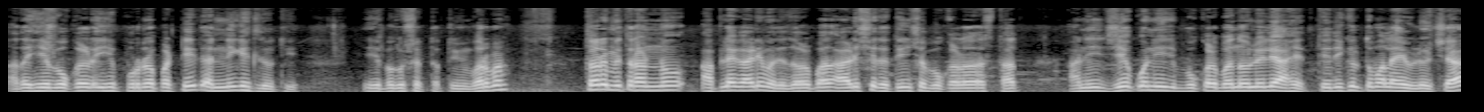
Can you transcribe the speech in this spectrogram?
आता हे बोकड ही पूर्ण पट्टी त्यांनी घेतली होती. हे बघू शकता तुम्ही बरोबर? तर मित्रांनो आपल्या गाडीमध्ये जवळपास अडीचशे ते तीनशे बोकड असतात. आणि जे कोणी बोकड बनवलेले आहेत ते देखील तुम्हाला या व्हिडिओच्या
